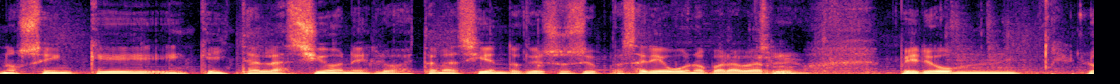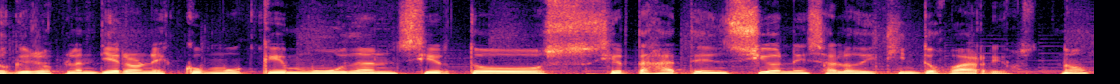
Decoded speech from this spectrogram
no sé en qué, en qué instalaciones los están haciendo, que eso se pasaría bueno para verlo. Pero mm, lo que ellos plantearon es como que mudan ciertos, ciertas atenciones a los distintos barrios, ¿no?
